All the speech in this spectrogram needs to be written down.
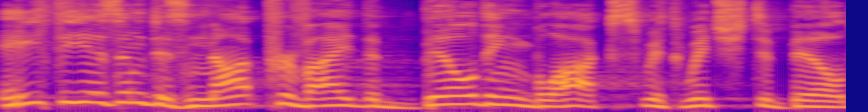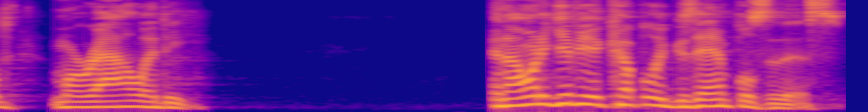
atheism does not provide the building blocks with which to build morality. And I want to give you a couple examples of this.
